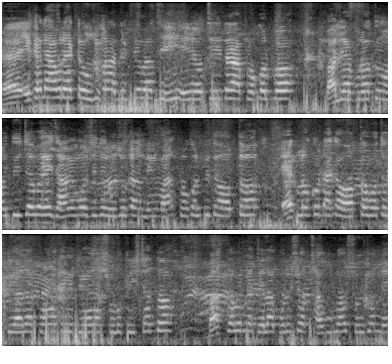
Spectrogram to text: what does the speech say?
হ্যাঁ, এখানে আমরা একটা অজুখানা দেখতে পাচ্ছি। এই হচ্ছে এটা প্রকল্প বালিয়া পুরাতন ঐতিহ্যবাহী জামে মসজিদের অজুখানা নির্মাণ। প্রকল্পিত অর্থ এক লক্ষ টাকা অর্থ বছর দুই হাজার পনেরো থেকে দুই হাজার ষোলো খ্রিস্টাব্দ। বাস্তবায়নে জেলা পরিষদ ঠাকুরগাঁও সৌজন্যে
